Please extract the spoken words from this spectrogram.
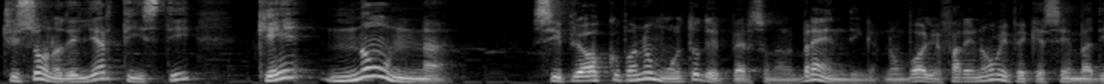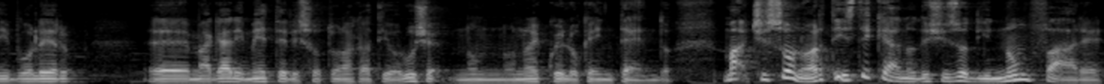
ci sono degli artisti che non si preoccupano molto del personal branding. Non voglio fare nomi perché sembra di voler eh, magari metterli sotto una cattiva luce, non, non, è quello che intendo. Ma ci sono artisti che hanno deciso di non fare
